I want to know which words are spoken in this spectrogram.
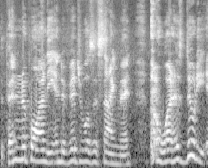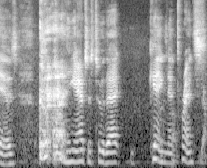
depending upon the individual's assignment, what his duty is. he answers to that king, that prince. Yeah.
